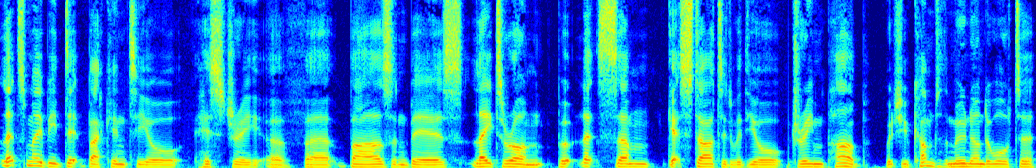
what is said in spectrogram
Let's maybe dip back into your history of uh, bars and beers later on, but let's um, get started with your dream pub, which you've come to the Moon Underwater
